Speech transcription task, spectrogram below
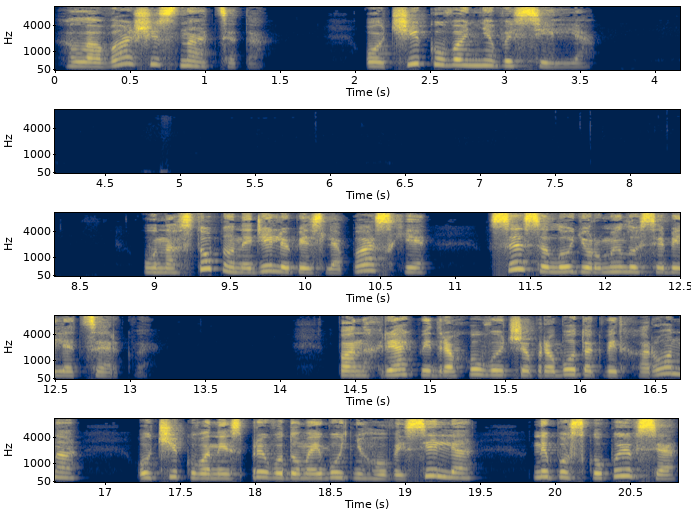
Глава 16. Очікування весілля. У наступну неділю після Пасхи все село юрмилося біля церкви. Пан Хряк, підраховуючи прибуток від Харона, очікуваний з приводу майбутнього весілля, не поскупився,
